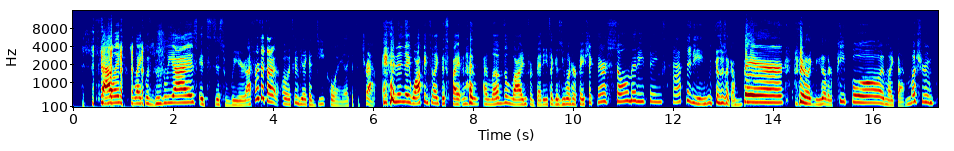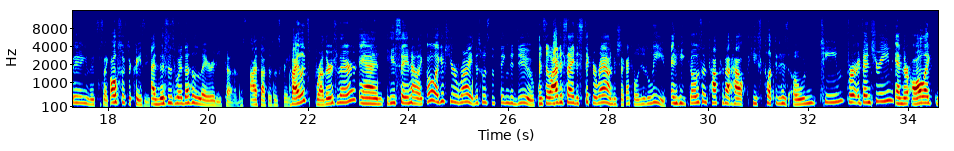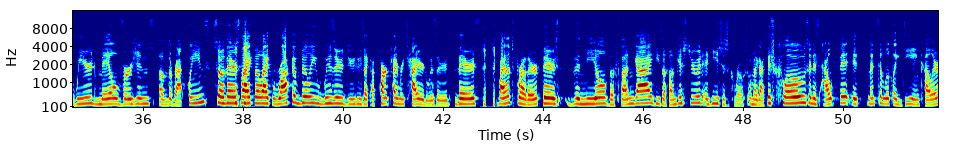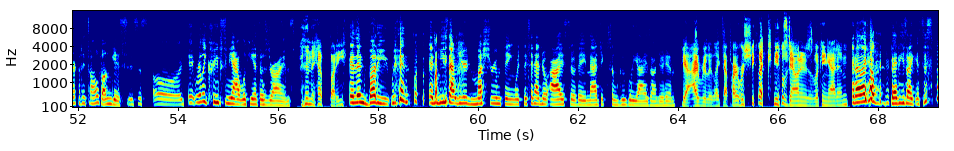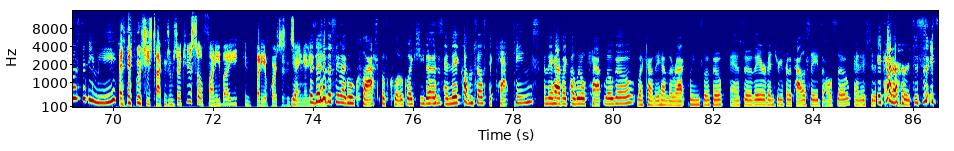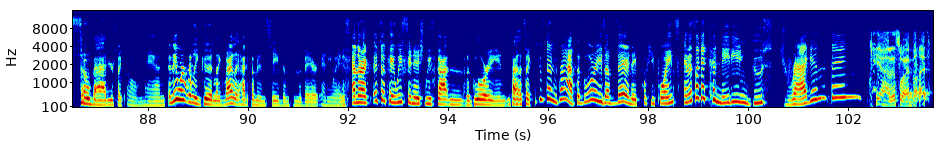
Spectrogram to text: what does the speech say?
phallic, like with googly eyes. It's just weird. At first, I thought, oh, it's gonna be like a decoy, like it's a trap. And then they walk into like this fight, and I, I love the line from Betty. It's like a zoom on her face. Like, there are so many things happening because there's like a bear, there are like these other people, and like that mushroom thing, and it's just like all sorts of crazy. And this is where the hilarity comes. I thought this was great. Violet's brother's there, and he's saying how like, oh, I guess you're right. This was the thing to do. And so I decided to stick around because like, I told you to leave. And he goes and talks about how he's collected his own team for adventuring, and they're all like weird male versions of the Rat Queens. So there's like the like rockabilly wizard dude who's like a part-time retired wizard. There's Violet's brother. There's the Neil, the fun guy. He's a fungus druid, and he's just gross. Oh my god, his clothes and his outfit. It's meant to look like D in color, but it's all fungus. It's just oh, it really creeps me out looking at those drawings. And then they have Buddy. And then Buddy, and, and he's that weird mushroom thing, which they said had no eyes, so they magicked some googly eyes onto him. Yeah, I really like that part where she like kneels down and is looking at him. And I like how Betty's like, "Is this supposed to be me?" And then when she's talking to him, she's like, You're so funny, buddy. And Buddy, of course, isn't saying They anything. does have the same like little clasp of cloak like she does, and they call themselves the Cat Kings, and they have like a little cat logo, like how they have the Rat Queens logo, and so they are venturing for the Palisades also, and it's just it kind of hurts. It's it's so bad. You're just like, oh man, and they weren't really good. Like Violet had to come in and save them from the bear, anyways, and they're like, it's okay, we finished, we've gotten the glory, and Violet's like, you've done crap, the glory's up there, and they push, she points, and it's like a Canadian goose dragon thing. Yeah, that's what I thought.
